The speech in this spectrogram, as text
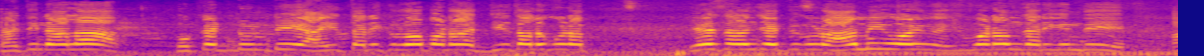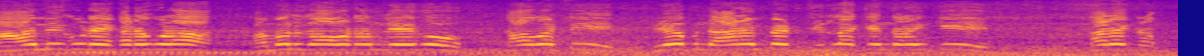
ప్రతి నెల ఒకటి నుండి ఐదు తారీఖు లోపల జీతాలు కూడా చేస్తానని చెప్పి కూడా హామీ ఇవ్వడం జరిగింది. ఆ హామీ కూడా ఎక్కడ కూడా అమలు కావడం లేదు. కాబట్టి రేపు నారాయణపేట జిల్లా కేంద్రానికి కార్యక్రమం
